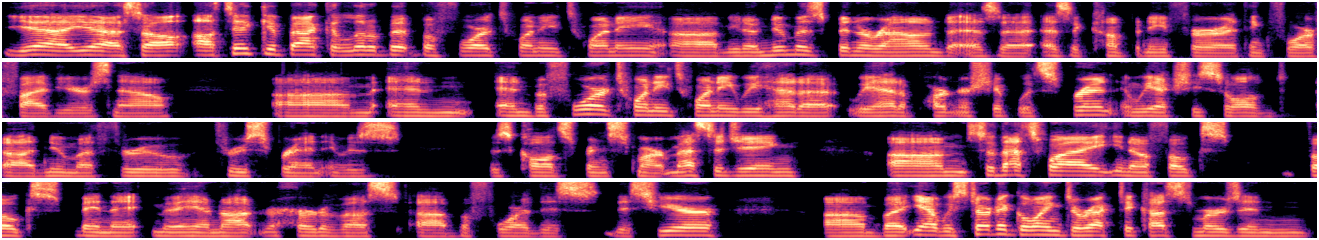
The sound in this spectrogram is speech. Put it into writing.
Yeah, yeah. So I'll, I'll take it back a little bit before 2020. Um, you know, Numa's been around as a as a company for I think four or five years now. Um, and and before 2020, we had a we had a partnership with Sprint, and we actually sold uh, Numa through through Sprint. It was it was called Sprint Smart Messaging. Um, so that's why you know folks folks may may have not heard of us uh, before this this year. Um, but yeah, we started going direct to customers in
